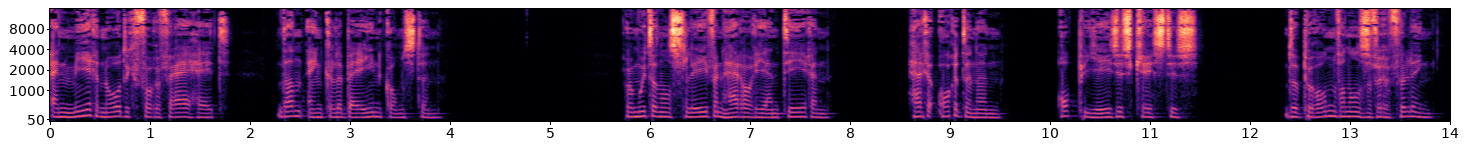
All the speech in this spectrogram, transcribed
en meer nodig voor vrijheid dan enkele bijeenkomsten. We moeten ons leven heroriënteren, herordenen op Jezus Christus, de bron van onze vervulling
